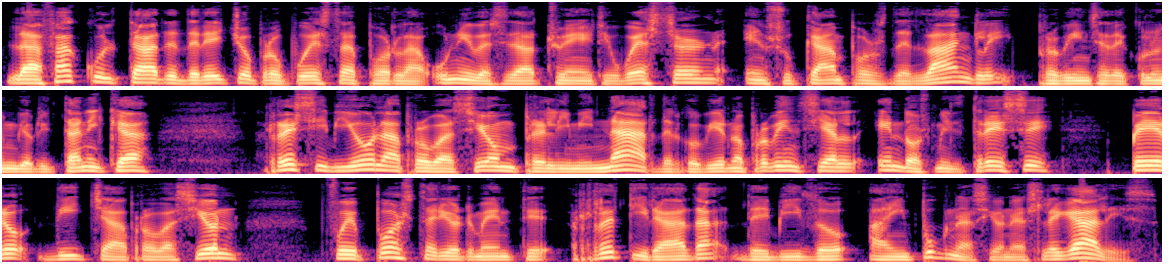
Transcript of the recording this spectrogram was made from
La Facultad de Derecho propuesta por la Universidad Trinity Western en su campus de Langley, provincia de Columbia Británica, recibió la aprobación preliminar del gobierno provincial en 2013, pero dicha aprobación fue posteriormente retirada debido a impugnaciones legales.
